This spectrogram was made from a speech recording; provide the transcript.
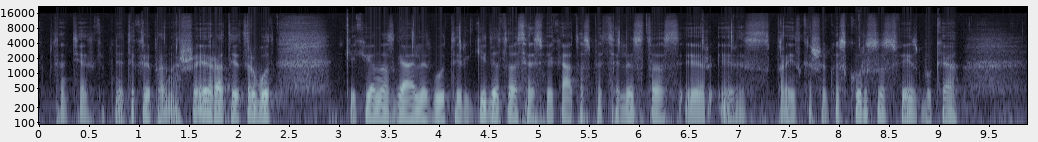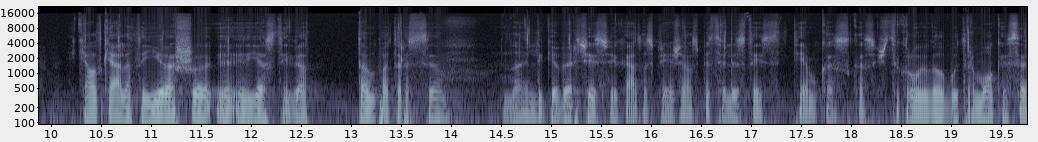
kaip ten tie, kaip netikri pranašai yra, tai turbūt kiekvienas gali būti ir gydytojas, ir sveikatos specialistas, ir, ir praeit kažkokius kursus Facebook'e, įkelt keletą įrašų ir, ir jie staiga tampa tarsi na, lygiaverčiai sveikatos priežiūros specialistais tiem, kas, kas iš tikrųjų galbūt ir mokėsi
